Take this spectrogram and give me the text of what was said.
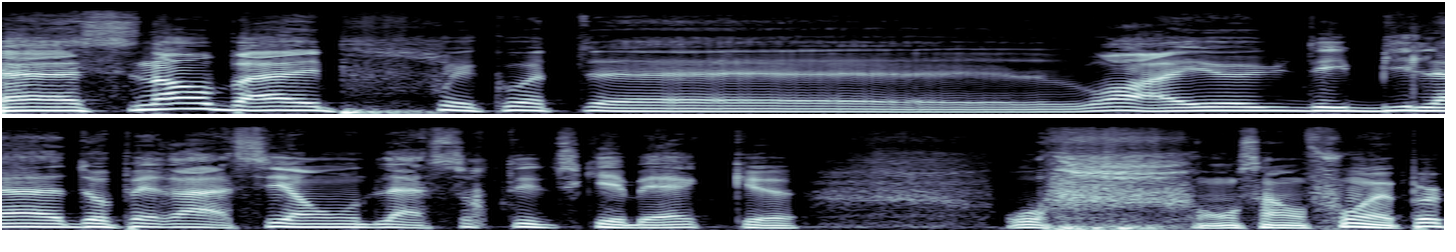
Euh, sinon, ben, pff, écoute, euh, il y a eu des bilans d'opérations de la Sûreté du Québec. euh, ouf, on s'en fout un peu.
